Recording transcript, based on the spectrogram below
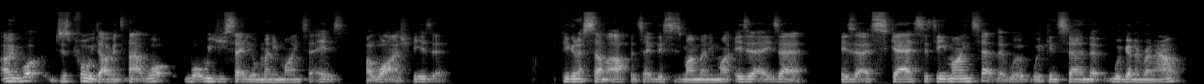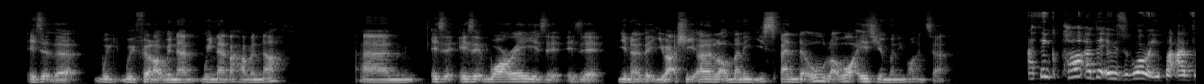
I mean, what just before we dive into that, what what would you say your money mindset is? Like, what actually is it? If you're going to sum it up and say this is my money mind, is it is it is it a scarcity mindset that we're, we're concerned that we're going to run out? Is it that we, we feel like we never we never have enough? Um, is it is it worry? Is it is it you know that you actually earn a lot of money, you spend it all? Like, what is your money mindset? I think part of it is worry, but I've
